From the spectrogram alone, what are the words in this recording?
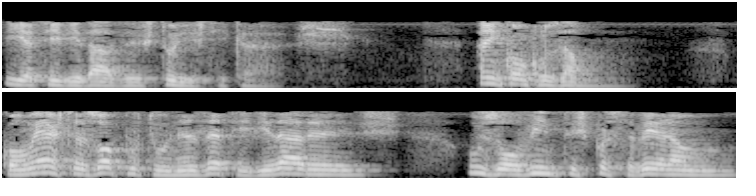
e atividades turísticas. Em conclusão, com estas oportunas atividades, os ouvintes perceberam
